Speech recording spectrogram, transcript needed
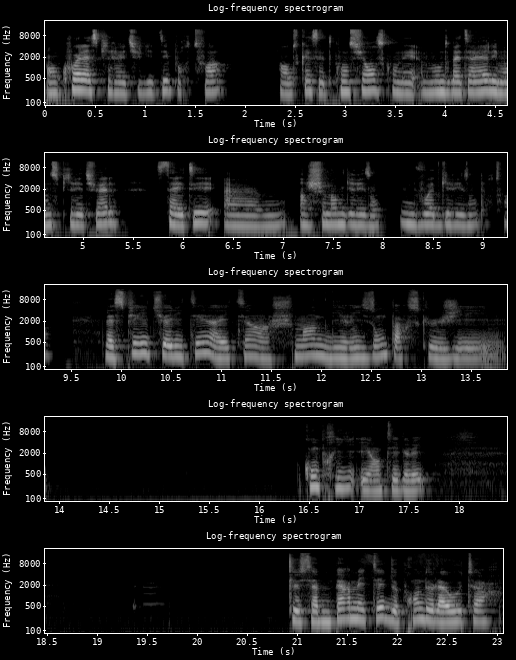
en quoi la spiritualité pour toi, en tout cas cette conscience qu'on est monde matériel et monde spirituel, ça a été euh, un chemin de guérison, une voie de guérison pour toi? La spiritualité a été un chemin de guérison parce que j'ai compris et intégré que ça me permettait de prendre de la hauteur.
